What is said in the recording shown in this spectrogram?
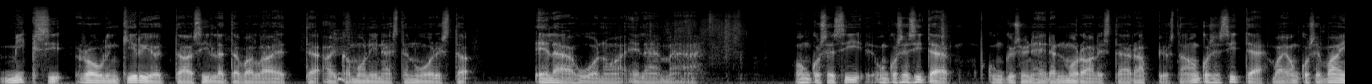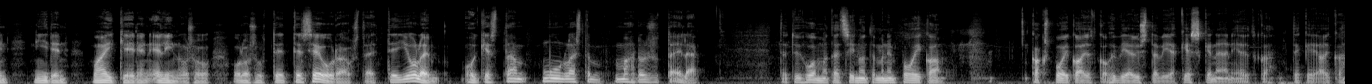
Miksi Rowling kirjoittaa sillä tavalla, että aika moni näistä nuorista elää huonoa elämää? Onko se, onko se sitä kun kysyin heidän moraalista ja rappiosta, onko se sitä vai onko se vain niiden vaikeiden elinolosuhteiden seurausta, että ei ole oikeastaan muunlaista mahdollisuutta elää. Täytyy huomata, että siinä on tämmöinen poika, kaksi poikaa, jotka on hyviä ystäviä keskenään ja jotka tekee aika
